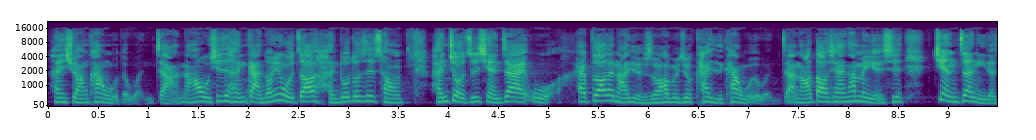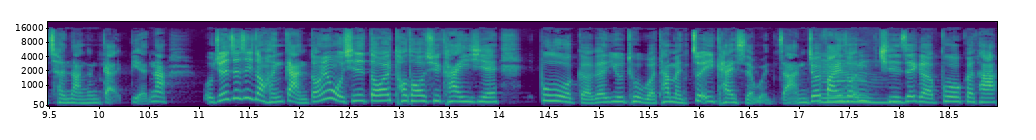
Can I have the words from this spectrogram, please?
很喜欢看我的文章，然后我其实很感动，因为我知道很多都是从很久之前，在我还不知道在哪里的时候，他们就开始看我的文章，然后到现在他们也是见证你的成长跟改变。那我觉得这是一种很感动，因为我其实都会偷偷去看一些。部落格跟 YouTube 他们最一开始的文章，你就会发现说，嗯，嗯，其实这个部落格它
